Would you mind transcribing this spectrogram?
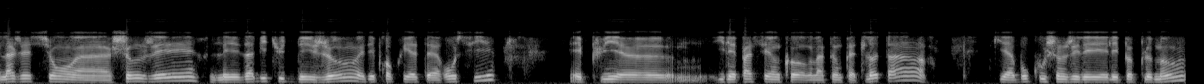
La gestion a changé, les habitudes des gens et des propriétaires aussi. Et puis, euh, il est passé encore la tempête Lothar, qui a beaucoup changé les, peuplements.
